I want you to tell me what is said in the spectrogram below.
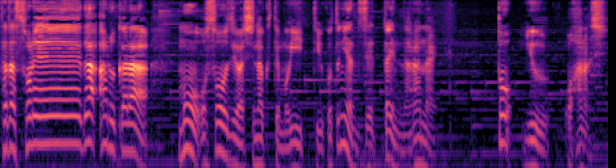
ただそれがあるから、もうお掃除はしなくてもいいっていうことには絶対ならない。というお話。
